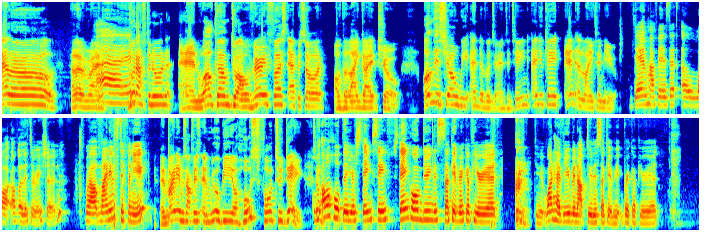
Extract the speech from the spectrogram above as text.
Hello. Hello, everyone. Hi. Good afternoon, and welcome to our very first episode of the Lifeguide Show. On this show, we endeavor to entertain, educate, and enlighten you. Damn, Hafiz, that's a lot of alliteration. Well, my name is Tiffany. And my name is Hafiz, and we'll be your host for today. we all hope that you're staying safe, staying home during this circuit breaker period. Dude, what have you been up to this circuit breaker period?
